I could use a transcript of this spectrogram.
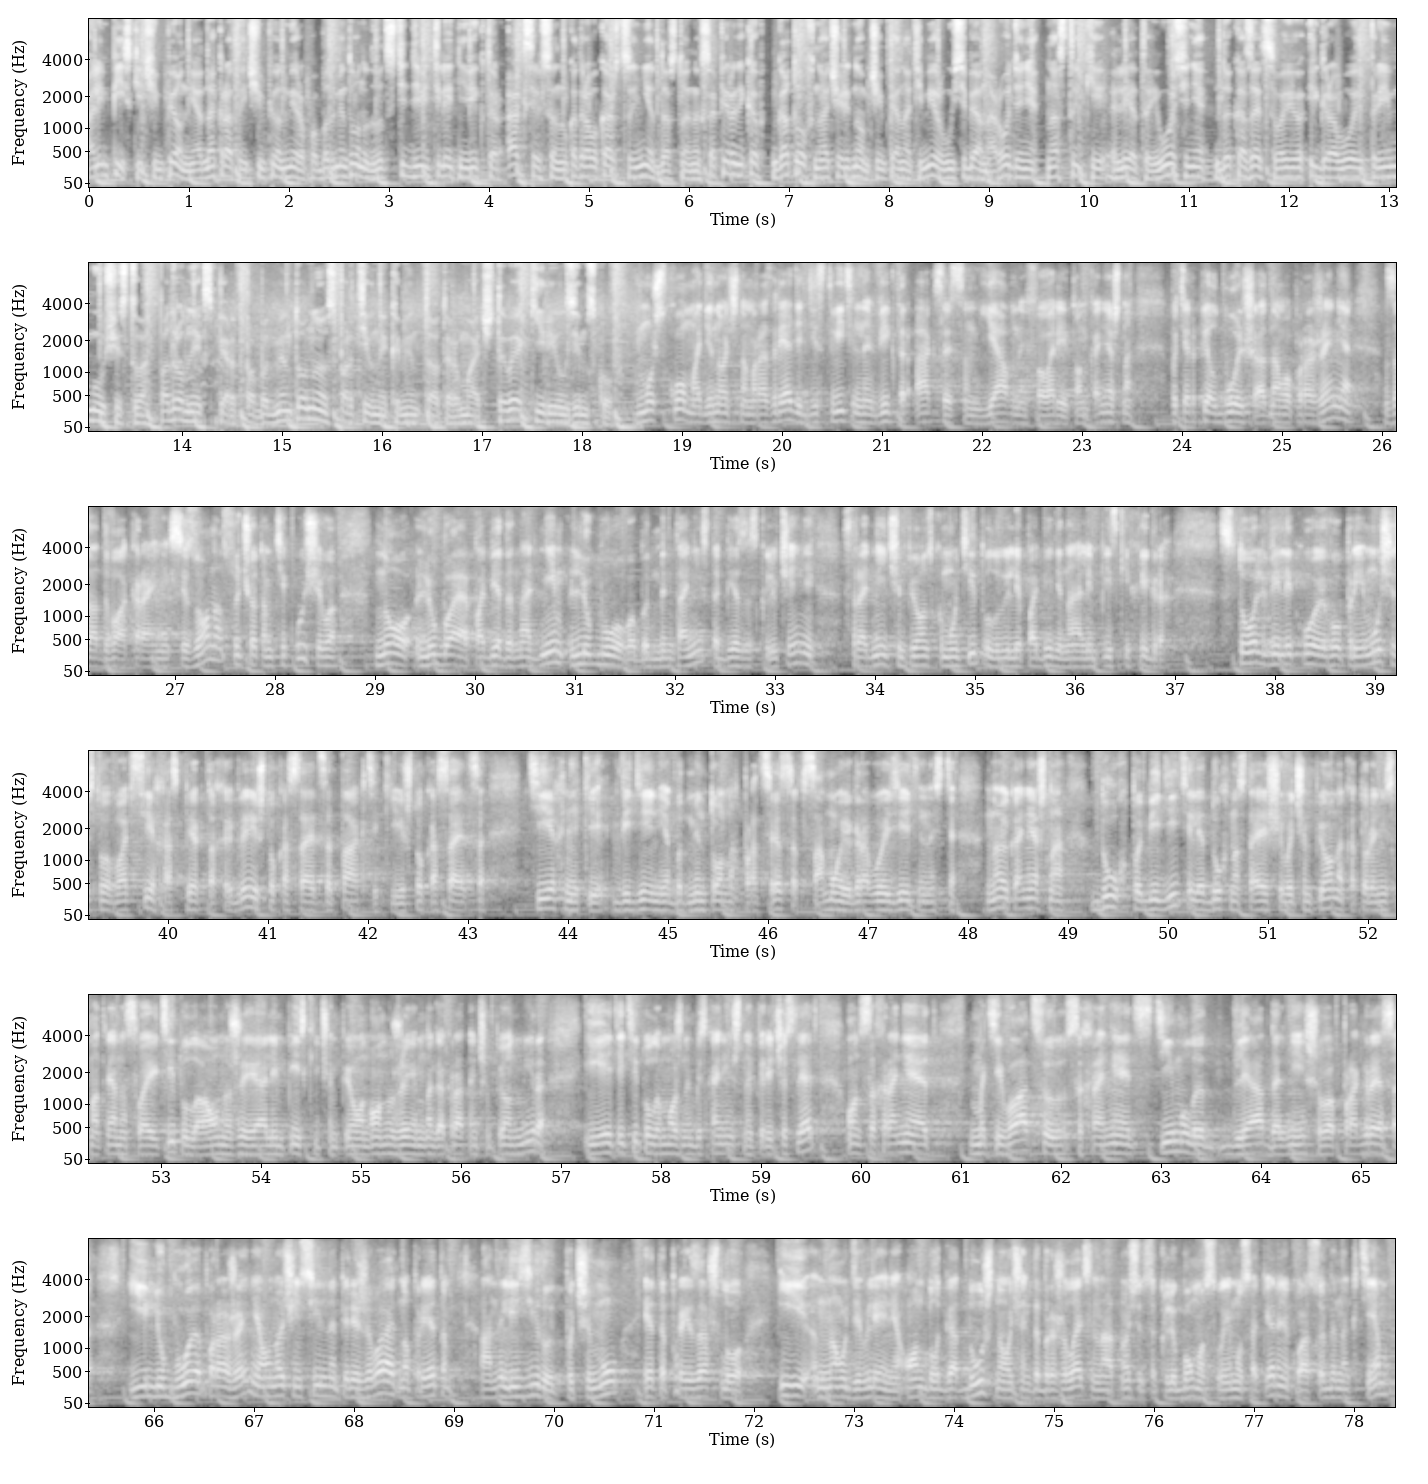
Олимпийский чемпион, неоднократный чемпион мира по бадминтону, 29-летний Виктор Аксельсон, у которого, кажется, нет достойных соперников, готов на очередном чемпионате мира у себя на родине на стыке лета и осени доказать свое игровое преимущество. Подробный эксперт по бадминтону, спортивный комментатор Матч ТВ Кирилл Земсков. В мужском одиночном разряде действительно Виктор Аксельсон явный фаворит. Он, конечно, потерпел больше одного поражения за два крайних сезона с учетом текущего, но любая любая победа над ним любого бадминтониста, без исключений, сродни чемпионскому титулу или победе на Олимпийских играх. Столь велико его преимущество во всех аспектах игры, и что касается тактики, и что касается техники ведения бадминтонных процессов, самой игровой деятельности. Ну и, конечно, дух победителя, дух настоящего чемпиона, который, несмотря на свои титулы, а он уже и олимпийский чемпион, он уже и многократный чемпион мира, и эти титулы можно бесконечно перечислять, он сохраняет мотивацию, сохраняет стимулы для дальнейшего прогресса. И любое поражение он очень сильно переживает, но при этом анализирует, почему это произошло. И на удивление, он благодушно, очень доброжелательно относится к любому своему сопернику, особенно к тем,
